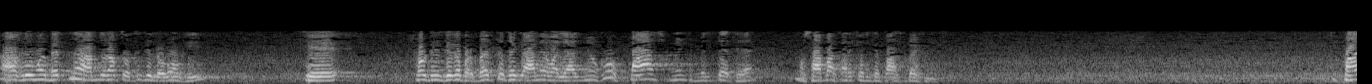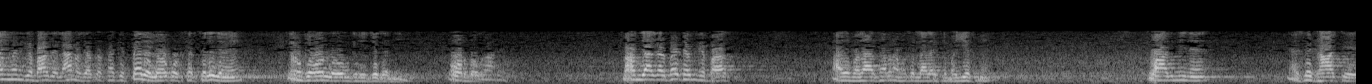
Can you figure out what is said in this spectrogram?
آخری عمر میں اتنے آمد رفت ہوتی تھی لوگوں کی کہ چھوٹی جگہ پر بیٹھتے تھے کہ آنے والے آدمیوں کو پانچ منٹ ملتے تھے مسافہ کر کے ان کے پاس بیٹھنے کے پانچ منٹ کے بعد اعلان ہو جاتا تھا کہ پہلے لوگ اٹھ کر چلے جائیں کیونکہ اور لوگوں کے لیے جگہ نہیں اور لوگ آ رہے تو ہم جا کر بیٹھے ان کے پاس۔ آج ملا صاحب رحمۃ اللہ علیہ کی میت میں۔ تو آدمی نے ایسے کہا کہ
